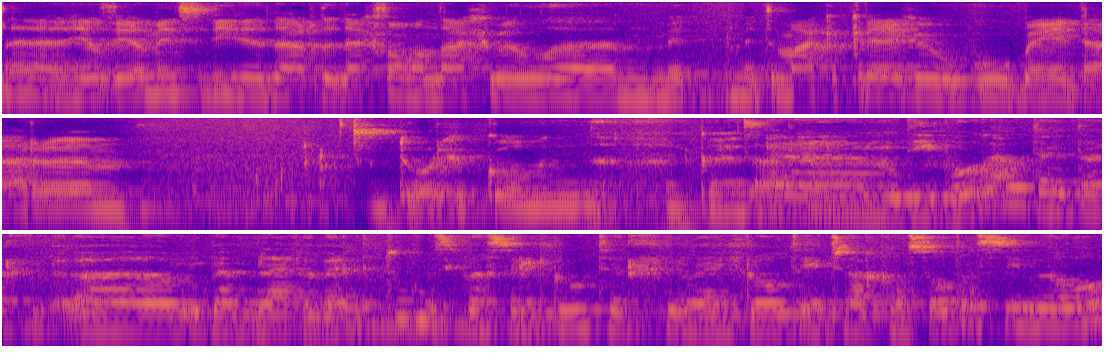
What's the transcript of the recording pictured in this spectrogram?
eh, heel veel mensen die daar de dag van vandaag wel ehm, met, met te maken krijgen. Hoe ben je daar ehm, doorgekomen? Eh, Kan je daar, Ehm, die bore-out, daar, daar, ehm, ik ben blijven werken toen, dus ik was recruiter bij een groot HR consultancy bureau.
